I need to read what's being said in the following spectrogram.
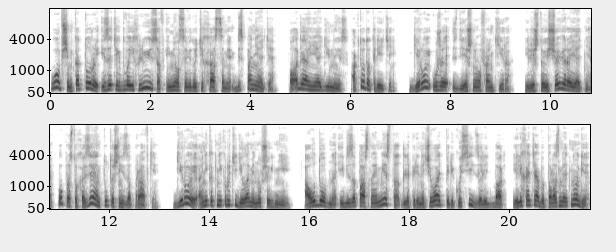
В общем, который из этих двоих Льюисов имелся в виду техасцами, без понятия. Полагаю, не один из, а кто-то третий. Герой уже здешнего фронтира. Или что еще вероятнее, попросту хозяин тутошней заправки. Герои, они как ни крути дела минувших дней. А удобное и безопасное место для переночевать, перекусить, залить бак или хотя бы поразмять ноги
